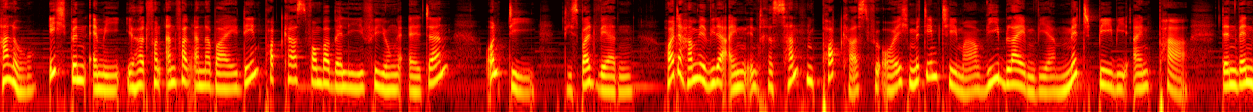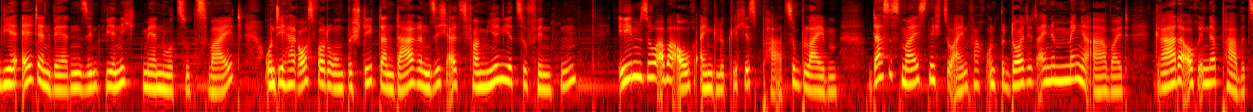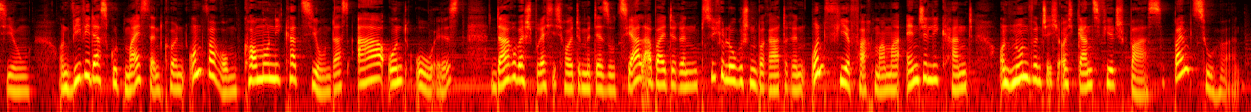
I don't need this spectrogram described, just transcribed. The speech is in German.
Hallo, ich bin Emmy. Ihr hört von Anfang an dabei den Podcast von Babelli für junge Eltern und die, die es bald werden. Heute haben wir wieder einen interessanten Podcast für euch mit dem Thema Wie bleiben wir mit Baby ein Paar? Denn wenn wir Eltern werden, sind wir nicht mehr nur zu zweit und die Herausforderung besteht dann darin, sich als Familie zu finden, ebenso aber auch ein glückliches Paar zu bleiben. Das ist meist nicht so einfach und bedeutet eine Menge Arbeit, gerade auch in der Paarbeziehung. Und wie wir das gut meistern können und warum Kommunikation das A und O ist, darüber spreche ich heute mit der Sozialarbeiterin, psychologischen Beraterin und Vierfachmama Angelique Hunt und nun wünsche ich euch ganz viel Spaß beim Zuhören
